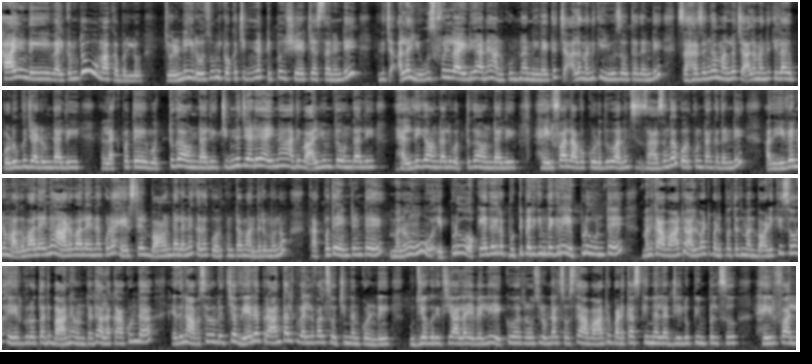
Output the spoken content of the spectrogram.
Hi అండి welcome to Uma కబుర్లు. చూడండి ఈరోజు మీకు ఒక చిన్న టిప్ షేర్ చేస్తానండి. ఇది చాలా యూస్ఫుల్ ఐడియా అనే అనుకుంటున్నాను. నేనైతే చాలామందికి యూజ్ అవుతుందండి. సహజంగా మనలో చాలామందికి ఇలా పొడుగు జడ ఉండాలి లేకపోతే ఒత్తుగా ఉండాలి చిన్న జడే అయినా అది వాల్యూమ్తో ఉండాలి హెల్దీగా ఉండాలి ఒత్తుగా ఉండాలి హెయిర్ ఫాల్ అవ్వకూడదు అని సహజంగా కోరుకుంటాం కదండి. అది ఈవెన్ మగవాళ్ళైనా ఆడవాళ్ళైనా కూడా హెయిర్ స్టైల్ బాగుండాలనే కదా కోరుకుంటాము అందరమును. కాకపోతే ఏంటంటే మనం ఎప్పుడు ఒకే దగ్గర పుట్టి పెరిగిన దగ్గర ఎప్పుడు ఉంటే మనకి ఆ వాటర్ అలవాటు పడిపోతుంది మన బాడీకి. సో హెయిర్ గ్రోత్ అది బాగానే ఉంటుంది. అలా కాకుండా ఏదైనా అవసరం రీత్యా వేరే ప్రాంతాలకు వెళ్ళవలసి వచ్చిందనుకోండి ఉద్యోగ రీత్యా అలా వెళ్ళి ఎక్కువ రోజులు ఉండాల్సి వస్తే ఆ వాటర్ పడక స్కిన్ ఎలర్జీలు పింపుల్స్ హెయిర్ ఫాల్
